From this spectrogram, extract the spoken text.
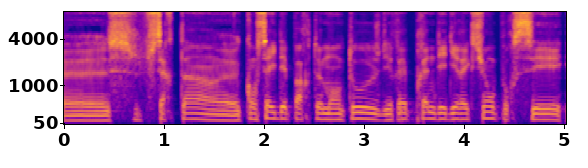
euh, certains euh, conseils départementaux, je dirais, prennent des directions pour ces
